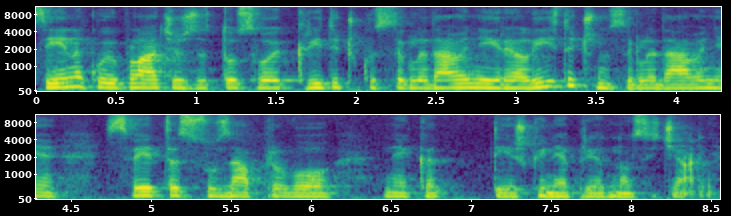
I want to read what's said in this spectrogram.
cena koju plaćaš za to svoje kritičko sagledavanje i realistično sagledavanje sveta su zapravo neka teška i neprijatna osjećanja.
